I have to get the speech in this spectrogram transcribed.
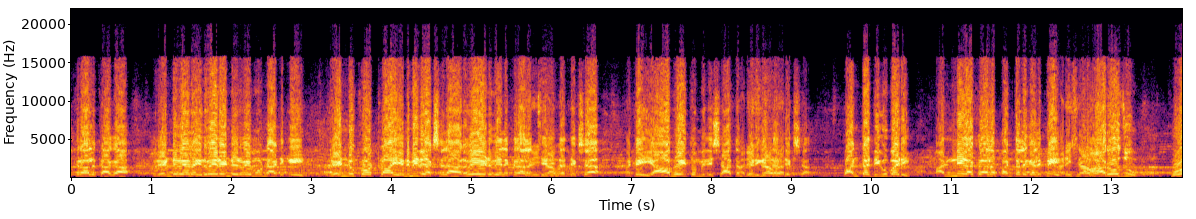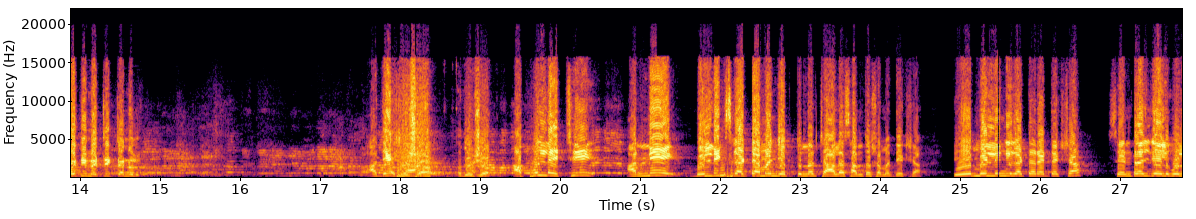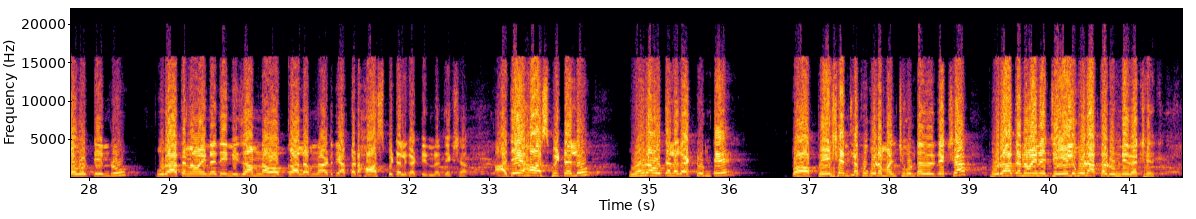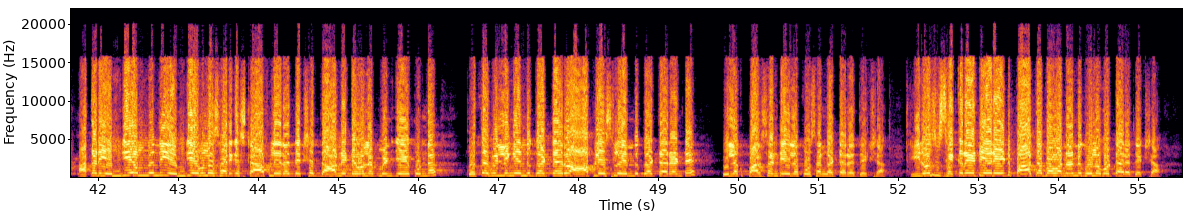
ఎకరాలు కాగా రెండు వేల ఇరవై రెండు ఇరవై మూడు నాటికి రెండు కోట్ల ఎనిమిది లక్షల అరవై ఏడు వేల ఎకరాలకు చేరింది అధ్యక్ష. అంటే యాభై తొమ్మిది శాతం పెరిగింది. అధ్యక్ష. పంట దిగుబడి అన్ని రకాల పంటలు కలిపి. ఆ రోజు కోటి మెట్రిక్ టన్నులు. అధ్యక్ష. అప్పులు తెచ్చి అన్ని బిల్డింగ్స్ కట్టామని చెప్తున్నారు. చాలా సంతోషం అధ్యక్ష. ఏం బిల్డింగ్లు కట్టారు అధ్యక్ష? సెంట్రల్ జైలు కూలగొట్టిండ్రు. పురాతనమైనది నిజాం నవాబ్ కాలం నాటిది అక్కడ హాస్పిటల్ కట్టిన అధ్యక్ష. అదే హాస్పిటల్ ఊరవతల కట్టుంటే పేషెంట్లకు కూడా మంచిగా ఉంటుంది అధ్యక్ష. పురాతనమైన జైలు కూడా అక్కడ ఉండేది అధ్యక్ష అక్కడ ఎంజిఎం ఉంది ఎంజిఎంలో సరిగా స్టాఫ్ లేరు అధ్యక్ష. దాన్ని డెవలప్మెంట్ చేయకుండా కొత్త బిల్డింగ్ ఎందుకు కట్టారు ఆ ప్లేస్లో ఎందుకు కట్టారంటే వీళ్ళకు పర్సంటేజ్ల కోసం కట్టారు అధ్యక్ష. ఈరోజు సెక్రటేరియట్ పాత భవనాన్ని కూలగొట్టారు అధ్యక్ష.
